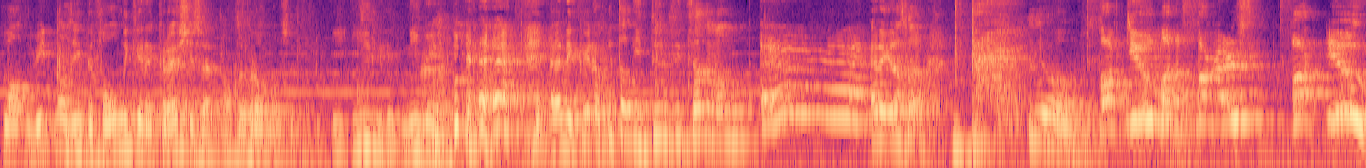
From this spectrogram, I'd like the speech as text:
laten weten als hij de volgende keer een kruisje zet op de grond of zo. Hi- Hier niet meer. en ik weet nog goed dat hij toen ziet zitten van... eh, en ik dacht van... zo, Fuck you, motherfuckers! Fuck you!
